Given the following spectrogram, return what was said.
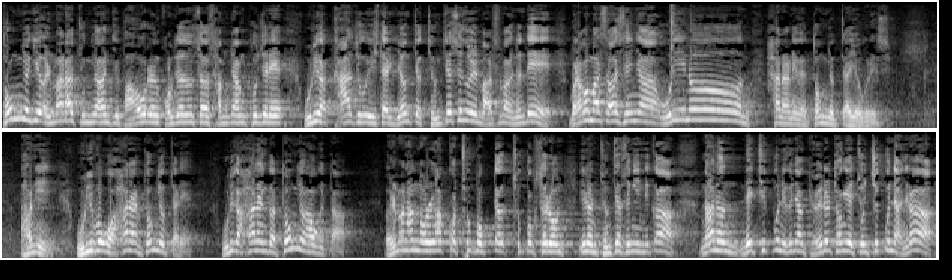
동력이 얼마나 중요한지 바울은 골전서 3장 9절에 우리가 가지고 있어야 될 영적 정체성을 말씀하고 있는데 뭐라고 말씀하시느냐? 우리는 하나님의 동력자요 그랬어요. 아니, 우리 보고 하나님 동력자래. 우리가 하나님과 동력하고 있다. 얼마나 놀랍고 축복, 축복스러운 이런 정체성입니까? 나는 내 직분이 그냥 교회를 통해 준 직분이 아니라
